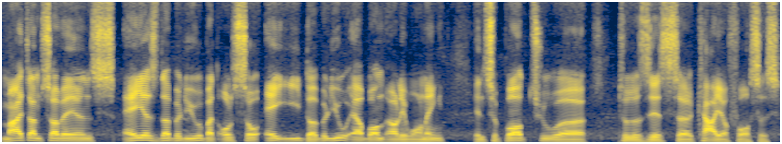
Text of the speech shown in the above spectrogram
maritime surveillance, ASW, but also AEW, airborne early warning, in support to uh, to these uh, carrier forces.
